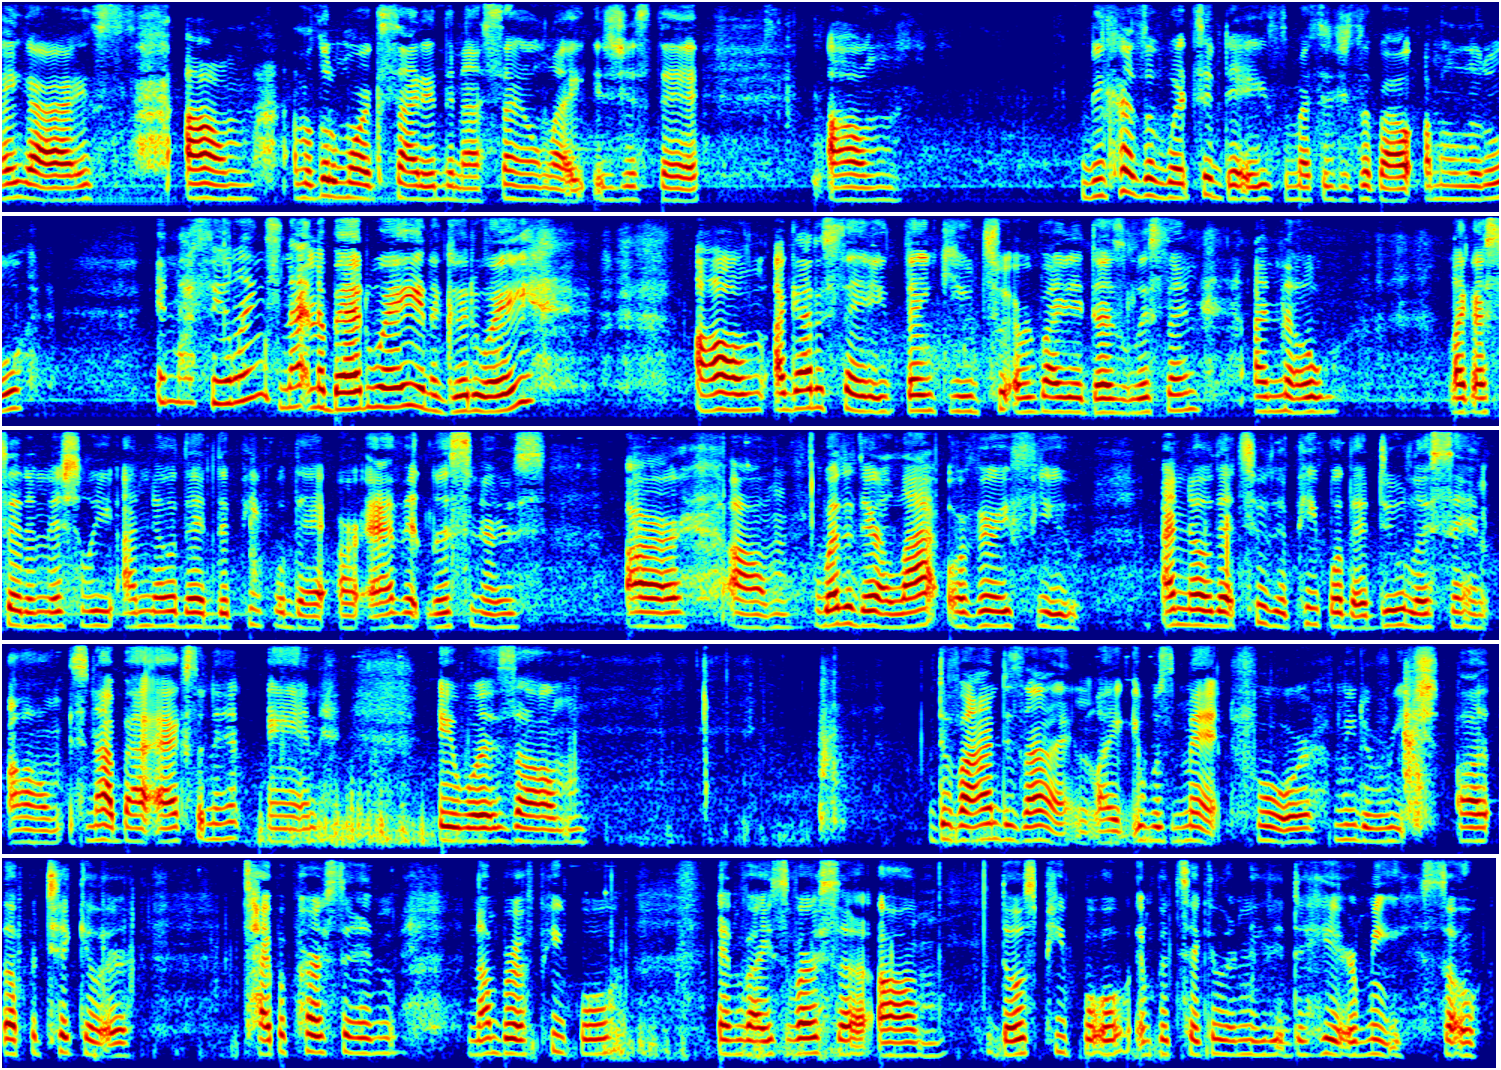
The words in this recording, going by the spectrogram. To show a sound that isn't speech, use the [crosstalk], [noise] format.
Hey guys, um, I'm a little more excited than I sound like. It's just that, um, because of what today's message is about, I'm a little in my feelings, not in a bad way, in a good way. Um, I gotta say thank you to everybody that does listen. I know, like I said initially, I know that the people that are avid listeners are, um, whether they're a lot or very few, I know that to the people that do listen, um, it's not by accident, and it was um, divine design. Like it was meant for me to reach a, a particular type of person, number of people, and vice versa. Um, those people in particular needed to hear me. So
